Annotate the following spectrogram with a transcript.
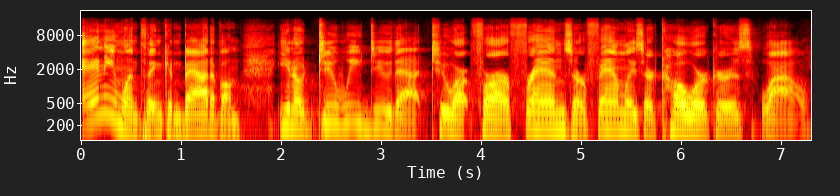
anyone thinking bad of them. You know, do we do that to our for our friends, our families, our coworkers? Wow.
